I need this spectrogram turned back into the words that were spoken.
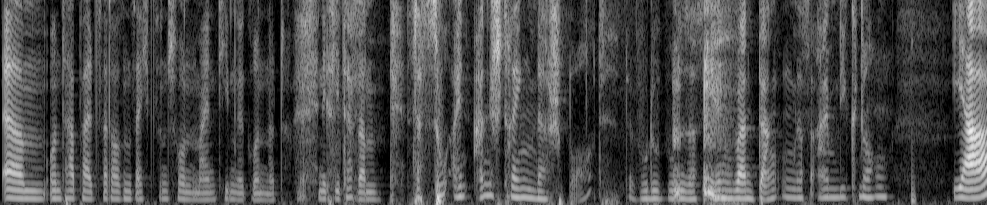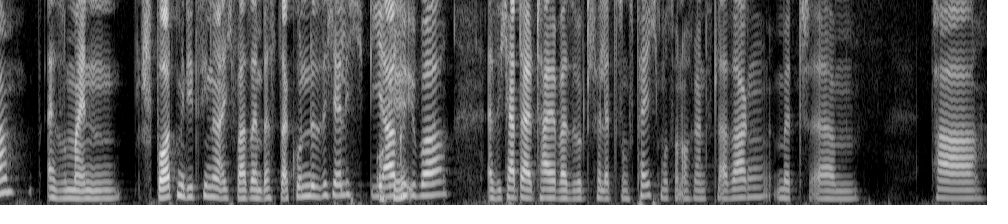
Ähm, und habe halt 2016 schon mein Team gegründet mit Niki Ist das, zusammen. ist das so ein anstrengender Sport, wo du, wo du sagst, irgendwann danken das einem die Knochen? Ja, also mein Sportmediziner, ich war sein bester Kunde sicherlich die Okay. Jahre über. Also ich hatte halt teilweise wirklich Verletzungspech, muss man auch ganz klar sagen, mit ähm, paar,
